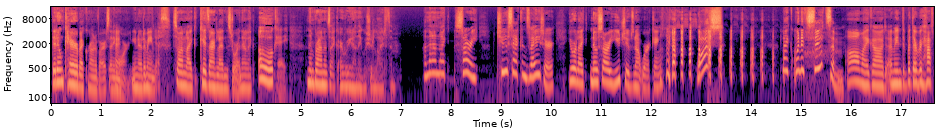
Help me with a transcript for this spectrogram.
They don't care about coronavirus anymore. You know what I mean? Yes. So I'm like, kids aren't allowed in the store, and they're like, oh, okay. And then Brandon's like, I really don't think we should lie to them. And then I'm like, sorry. Two seconds later, you're like, no, sorry, YouTube's not working. what? Like when it suits him. Oh my god! I mean, but there we have.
